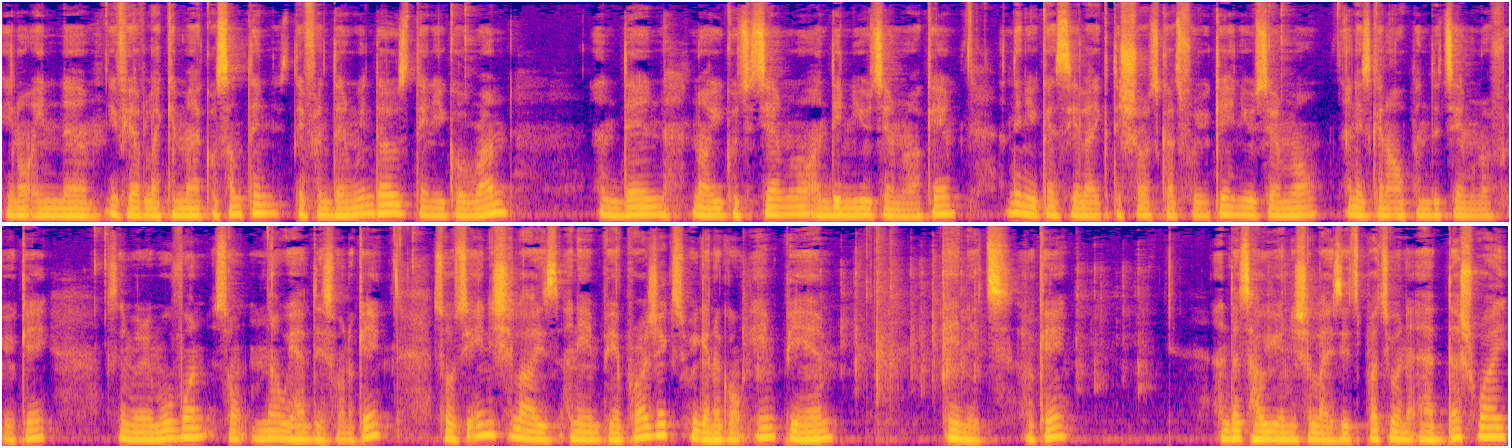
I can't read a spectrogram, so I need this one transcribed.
you know in uh, if you have like a Mac or something it's different than Windows then you go run and then now you go to terminal and then new terminal okay? And then you can see like the shortcut for you okay? New terminal and it's gonna open the terminal for you okay? So me remove one. So now we have this one okay? So to initialize an npm project we're gonna go npm init okay? And that's how you initialize it. But you want to add dash y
